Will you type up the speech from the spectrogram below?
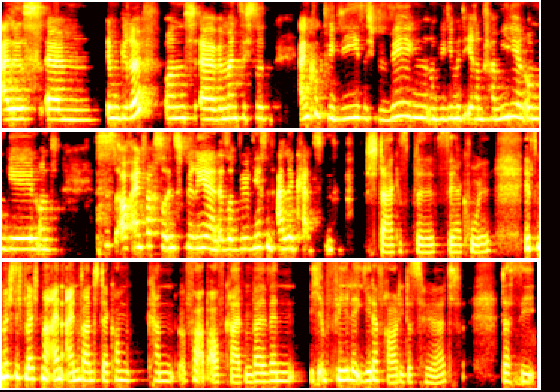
alles ähm, im Griff. Und äh, wenn man sich so anguckt, wie die sich bewegen und wie die mit ihren Familien umgehen und das ist auch einfach so inspirierend. Also wir, wir sind alle Katzen. Starkes Bild, sehr cool. Jetzt möchte ich vielleicht mal einen Einwand, der kommen kann, vorab aufgreifen, weil wenn ich empfehle jeder Frau, die das hört, dass sie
